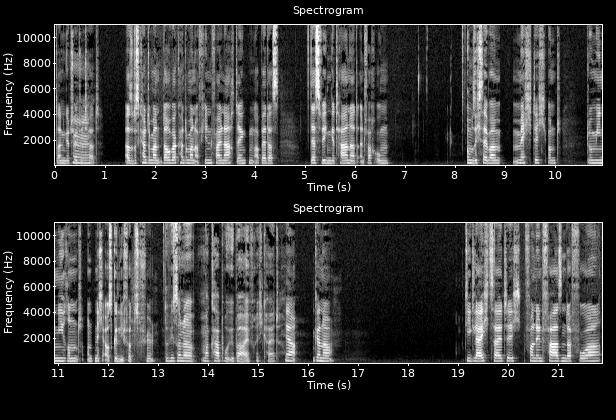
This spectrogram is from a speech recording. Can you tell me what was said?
dann getötet Mhm. hat. Also das könnte man, darüber könnte man auf jeden Fall nachdenken, ob er das deswegen getan hat, einfach um, um sich selber mächtig und dominierend und nicht ausgeliefert zu fühlen. So wie so eine makabre Übereifrigkeit. Ja, genau. Die gleichzeitig von den Phasen davor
